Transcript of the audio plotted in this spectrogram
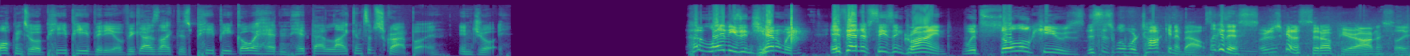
Welcome to a PP video. If you guys like this PP, go ahead and hit that like and subscribe button. Enjoy. Ladies and gentlemen, it's end of season grind with solo queues. This is what we're talking about. Look at this. We're just gonna sit up here, honestly.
